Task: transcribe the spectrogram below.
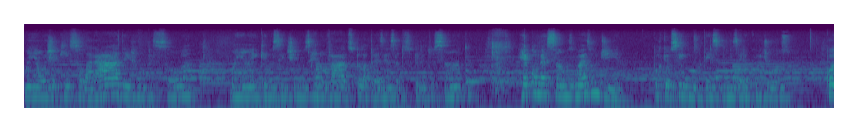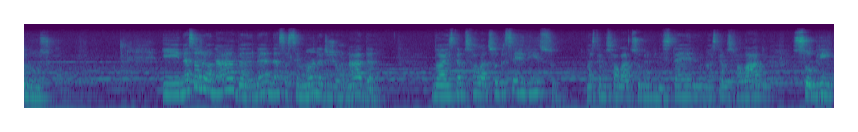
Manhã hoje aqui ensolarada em João Pessoa. Manhã em que nos sentimos renovados pela presença do Espírito Santo. Recomeçamos mais um dia, porque o Senhor tem sido misericordioso conosco. E nessa jornada, né, nessa semana de jornada, nós temos falado sobre serviço, nós temos falado sobre ministério, nós temos falado sobre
